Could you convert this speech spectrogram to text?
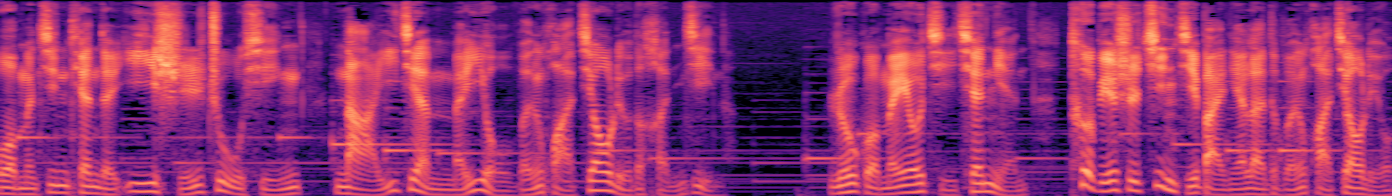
我们今天的衣食住行，哪一件没有文化交流的痕迹呢？如果没有几千年，特别是近几百年来的文化交流，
